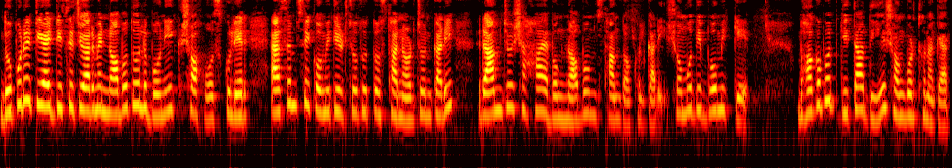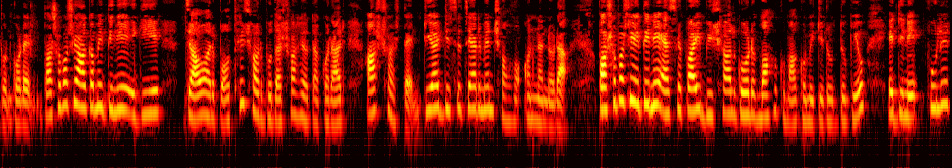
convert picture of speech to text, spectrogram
দুপুরে টিআইডিসি চেয়ারম্যান নবদল বণিক সহ স্কুলের এসএমসি কমিটির চতুর্থ স্থান অর্জনকারী রামজয় সাহা এবং নবম স্থান দখলকারী সৌম্যদীপ ভৌমিককে ভগবত গীতা দিয়ে সংবর্ধনা জ্ঞাপন করেন। পাশাপাশি আগামী দিনে এগিয়ে যাওয়ার পথে সর্বদা সহায়তা করার আশ্বাস দেন টিআরডিসি চেয়ারম্যান সহ অন্যান্যরা। পাশাপাশি এদিনে এসএফআই, বিশালগড় মহকুমা কমিটির উদ্যোগেও এদিনে ফুলের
